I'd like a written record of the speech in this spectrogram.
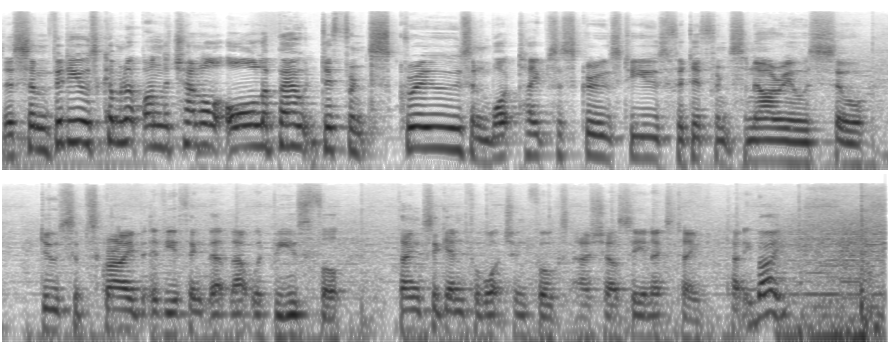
There's some videos coming up on the channel all about different screws and what types of screws to use for different scenarios, so do subscribe if you think that that would be useful. Thanks again for watching folks, I shall see you next time. Tatty bye!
